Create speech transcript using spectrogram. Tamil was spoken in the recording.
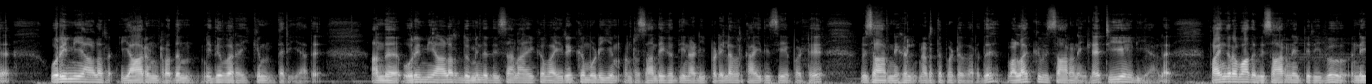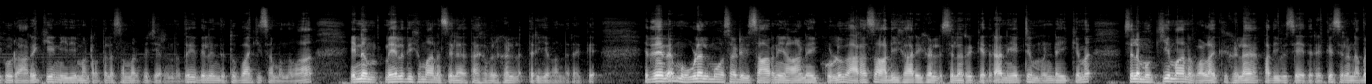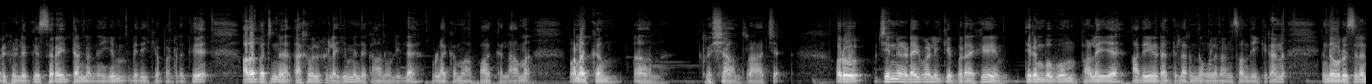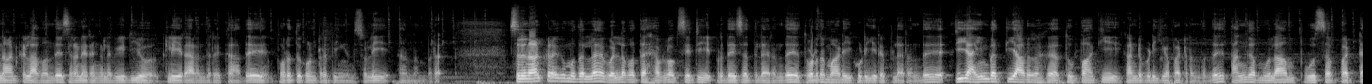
உரிமையாளர் யாருன்றதும் இதுவரைக்கும் தெரியாது. அந்த உரிமையாளர் துமிந்த திசாநாயக்கவா இருக்க முடியும் என்ற சந்தேகத்தின் அடிப்படையில் அவர் கைது செய்யப்பட்டு விசாரணைகள் நடத்தப்பட்டு வருது. வழக்கு விசாரணையில் டிஐடியால் பயங்கரவாத விசாரணை பிரிவு இன்னைக்கு ஒரு அறிக்கை நீதிமன்றத்தில் சமர்ப்பிச்சிருந்தது. இதில் இந்த துப்பாக்கி சம்பந்தமாக இன்னும் மேலதிகமான சில தகவல்கள் தெரிய வந்திருக்கு. இதே நேரம் ஊழல் மோசடி விசாரணை ஆணைக்குழு அரசு அதிகாரிகள் சிலருக்கு எதிராக நேற்று இன்றைக்கும் சில முக்கியமான வழக்குகளை பதிவு செய்திருக்கு. சில நபர்களுக்கு சிறை தண்டனையும் விதிக்கப்பட்டிருக்கு. அதை பற்றின தகவல்களையும் இந்த காணொலியில் விளக்கமாக பார்க்கலாம். வணக்கம் நான் கிருஷாந்த் ராஜ். ஒரு சின்ன இடைவெளிக்கு பிறகு திரும்பவும் பழைய அதே இடத்துல இருந்து உங்களை நான் சந்திக்கிறேன். இந்த ஒரு சில நாட்களாக வந்து சில நேரங்களில் வீடியோ கிளியராக இருந்திருக்காது பொறுத்து கொண்டிருப்பீங்கன்னு சொல்லி நான் நம்புகிறேன் சில நாட்களுக்கு முதல்ல வெள்ளப்பத்த ஹெவ்லாக் சிட்டி பிரதேசத்திலிருந்து தொடர்மாடி குடியிருப்பிலிருந்து டி ஐம்பத்தி ஆறு ரக துப்பாக்கி கண்டுபிடிக்கப்பட்டிருந்தது. தங்க முலாம் பூசப்பட்ட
